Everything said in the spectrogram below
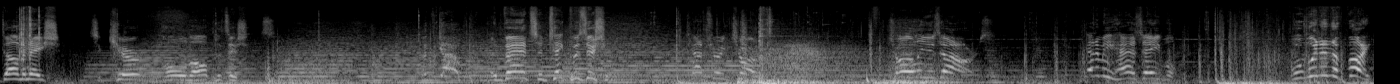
Domination. Secure, hold all positions. Let's go! Advance and take position. Capturing Charlie. Charlie is ours. Enemy has Able. We're winning the fight!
